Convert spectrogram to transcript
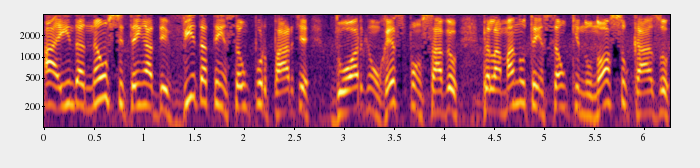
ainda não se tem a devida atenção por parte do órgão responsável pela manutenção, que no nosso caso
